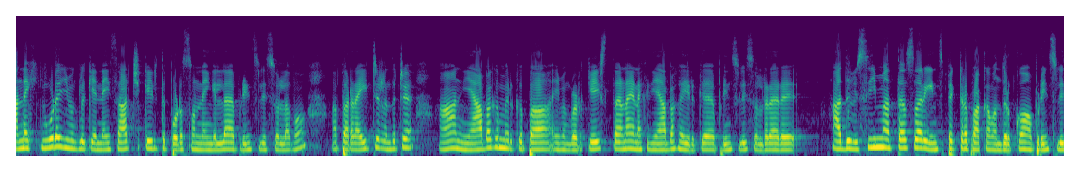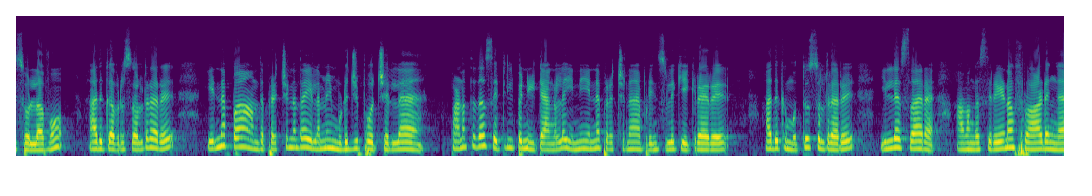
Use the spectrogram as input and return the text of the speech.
அன்னைக்கு கூட இவங்களுக்கு என்னை சாட்சி கையெழுத்து போட சொன்னீங்கல்ல அப்படின்னு சொல்லி சொல்லவும் அப்போ ரைட்டர் வந்துட்டு ஆ ஞாபகம் இருக்குப்பா இவங்களோட கேஸ் தானே எனக்கு ஞாபகம் இருக்குது அப்படின்னு சொல்லி சொல்கிறாரு அது விஷயமா தான் சார் இன்ஸ்பெக்டர் பார்க்க வந்திருக்கோம் அப்படின்னு சொல்லி சொல்லவும் அதுக்கு அவர் சொல்கிறாரு என்னப்பா அந்த பிரச்சனை தான் எல்லாமே முடிஞ்சு போச்சுல்ல? பணத்தை தான் செட்டில் பண்ணிட்டாங்களே இன்னும் என்ன பிரச்சனை அப்படின்னு சொல்லி கேட்குறாரு அதுக்கு முத்து சொல்கிறாரு இல்லை சார் அவங்க சரியான ஃப்ராடுங்க.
